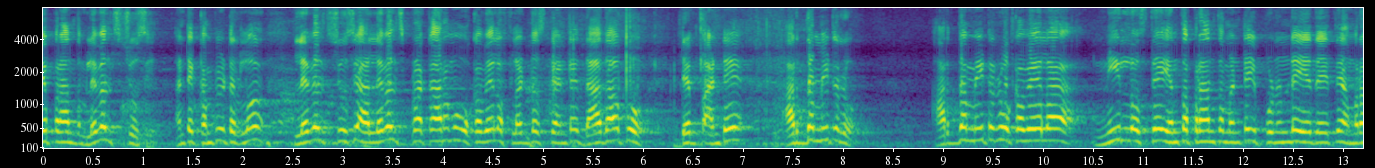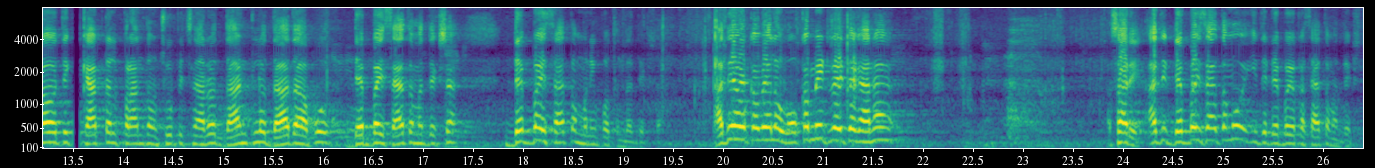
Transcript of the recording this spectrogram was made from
ఏ ప్రాంతం? లెవెల్స్ చూసి. అంటే కంప్యూటర్లో లెవెల్స్ చూసి ఆ లెవెల్స్ ప్రకారము ఒకవేళ ఫ్లడ్ వస్తే అంటే దాదాపు డెబ్ అంటే అర్ధ మీటరు. అర్ధ మీటరు ఒకవేళ నీళ్ళు వస్తే ఎంత ప్రాంతం అంటే ఇప్పుడుండే ఏదైతే అమరావతి క్యాపిటల్ ప్రాంతం చూపించినారో దాంట్లో దాదాపు డెబ్బై శాతం అధ్యక్ష. డెబ్బై శాతం మునిగిపోతుంది అధ్యక్ష. అదే ఒకవేళ ఒక మీటర్ అయితే గాన సారీ అది డెబ్బై శాతము ఇది డెబ్బై ఒక శాతం అధ్యక్ష.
